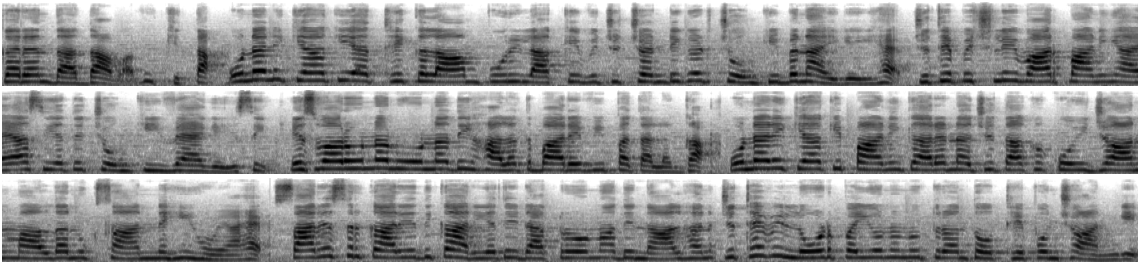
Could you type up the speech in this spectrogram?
ਕਰਨ ਦਾ ਦਾਅਵਾ ਵੀ ਕੀਤਾ। ਉਹਨਾਂ ਨੇ ਕਿਹਾ ਕਿ ਇੱਥੇ ਕਲਾਮਪੁਰ ਇਲਾਕੇ ਵਿੱਚ ਚੰਡੀਗੜ੍ਹ ਚੌਂਕੀ ਬਣਾਈ ਗਈ ਹੈ, ਜਿੱਥੇ ਪਿਛਲੀ ਵਾਰ ਪਾਣੀ ਆਇਆ ਸੀ ਅਤੇ ਚੌਂਕੀ ਵਹਿ ਗਈ ਸੀ। ਇਸ ਵਾਰ ਉਹਨਾਂ ਨੂੰ ਉਹਨਾਂ ਦੀ ਹਾਲਤ ਬਾਰੇ ਵੀ ਪਤਾ ਲੱਗਾ। ਉਹਨਾਂ ਨੇ ਕਿਹਾ ਕਿ ਪਾਣੀ ਕਾਰਨ ਅਜੇ ਤੱਕ ਕੋਈ ਜਾਨ ਮਾਲ ਦਾ ਨੁਕਸਾਨ ਨਹੀਂ ਹੋਇਆ ਹੈ। ਸਾਰੇ ਸਰਕਾਰੀ ਅਧਿਕਾਰੀ ਅਤੇ ਡਾਕਟਰ ਉਹਨਾਂ ਦੇ ਨਾਲ ਹਨ, ਜਿੱਥੇ ਵੀ ਲੋੜ ਪਈ ਉਹਨਾਂ ਨੂੰ ਤੁਰੰਤ ਉੱਥੇ ਪਹੁੰਚਾਣਗੇ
